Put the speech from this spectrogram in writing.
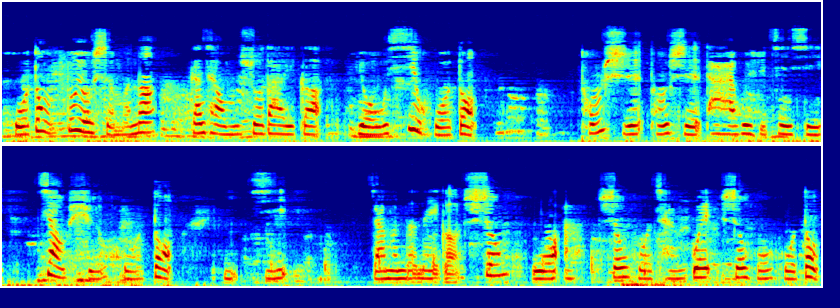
活动都有什么呢？刚才我们说到一个游戏活动，同时同时他还会去进行教学活动以及。咱们的那个生活啊，生活常规、生活活动，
